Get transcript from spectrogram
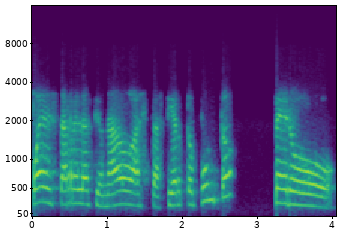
puede estar relacionado hasta cierto punto, pero,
